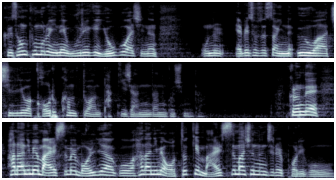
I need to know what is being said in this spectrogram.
그 성품으로 인해 우리에게 요구하시는 오늘 에베소서에 써 있는 의와 진리와 거룩함 또한 바뀌지 않는다는 것입니다. 그런데 하나님의 말씀을 멀리하고 하나님이 어떻게 말씀하셨는지를 버리고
